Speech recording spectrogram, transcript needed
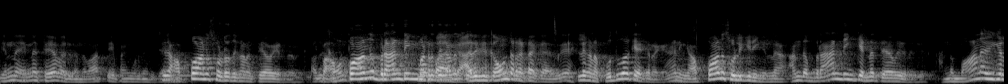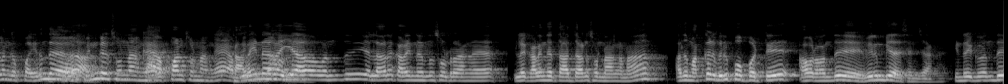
என்ன என்ன தேவை இருக்கு அந்த வார்த்தையை சரி பயன்படுத்த அப்பான்னு சொல்றதுக்கான தேவை என்ன இருக்கு? அது இப்ப count- அப்பான்னு பிராண்டிங் பண்றதுக்கான அதுக்கு கவுண்டர் அட்டாக் ஆகுது இல்லைங்க நான் பொதுவாக கேட்குறேங்க நீங்கள் அப்பான்னு சொல்லிக்கிறீங்கல்ல அந்த பிராண்டிங்க்கு என்ன தேவை இருக்கு? அந்த மாணவிகள் அங்க இருந்த பெண்கள் சொன்னாங்க அப்பான்னு சொன்னாங்க கலைஞர் ஐயாவை வந்து எல்லாரும் கலைஞர்னு சொல்றாங்க. இல்ல கலைஞர் தாத்தான்னு சொன்னாங்கன்னா அது மக்கள் விருப்பப்பட்டு அவர் வந்து விரும்பி அதை செஞ்சாங்க. இன்றைக்கு வந்து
